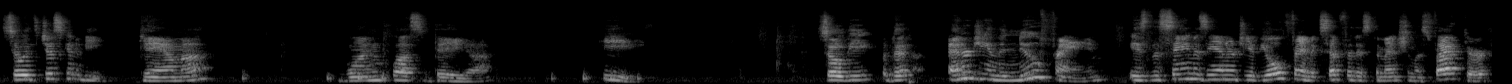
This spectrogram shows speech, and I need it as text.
so it's just going to be gamma 1 plus beta E. So the, the energy in the new frame is the same as the energy of the old frame except for this dimensionless factor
